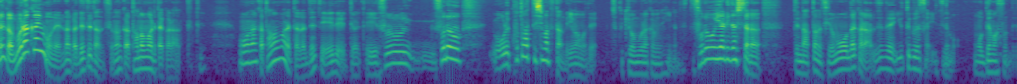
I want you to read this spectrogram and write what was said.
なんか村上もねなんか出てたんですよ。なんか頼まれたからって言って。もうなんか頼まれたら出てええでって言われてそれをそれを俺断ってしまってたんで今まで。ちょっと今日村上の日なんです。それをやりだしたらってなったんですけどもうだから全然言ってください。いつでも。もう出ますんで。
